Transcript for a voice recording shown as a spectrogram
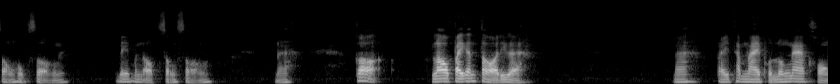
สองหกสองเนี่ยเลขมันออกสองสองนะ ก็เราไปกันต่อดีกว่านะ ทำนายผลล่วงหน้าของ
